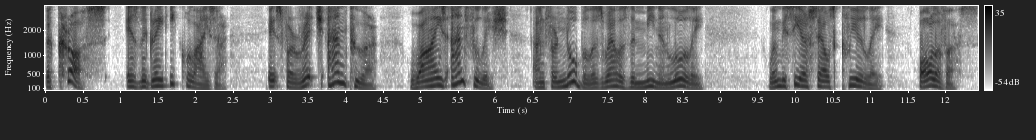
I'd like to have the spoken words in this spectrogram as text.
The cross is the great equalizer. It's for rich and poor, wise and foolish, and for noble as well as the mean and lowly. When we see ourselves clearly, all of us,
